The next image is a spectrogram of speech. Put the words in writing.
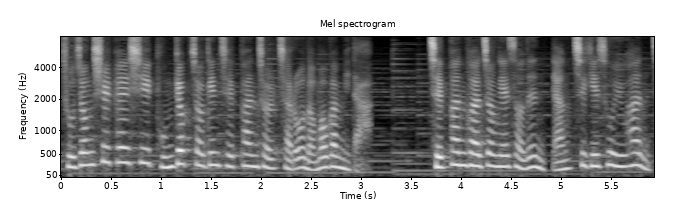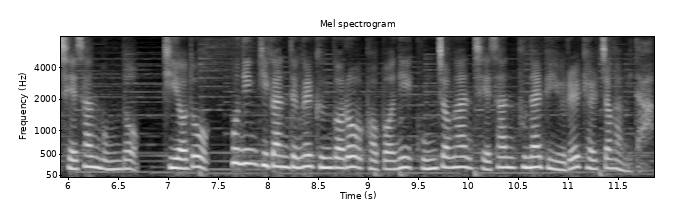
조정 실패 시 본격적인 재판 절차로 넘어갑니다. 재판 과정에서는 양측이 소유한 재산 목록, 기여도, 혼인 기간 등을 근거로 법원이 공정한 재산 분할 비율을 결정합니다.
